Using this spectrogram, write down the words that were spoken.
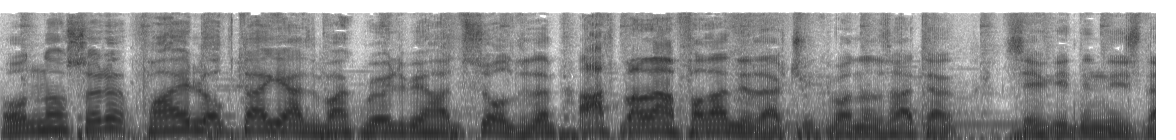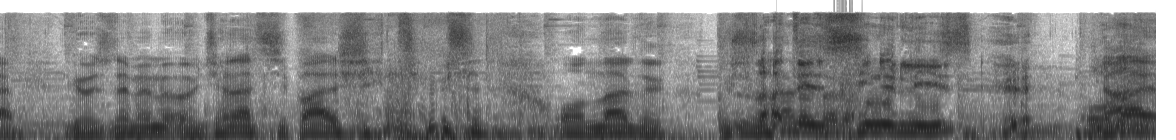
Ondan sonra Fahir Oktay geldi. Bak böyle bir hadise oldu dedim. Atma lan falan dediler. Çünkü bana zaten sevgili dinleyiciler gözlememi önceden sipariş ettiğim için onlar da Zaten sonra sinirliyiz. olay Ya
